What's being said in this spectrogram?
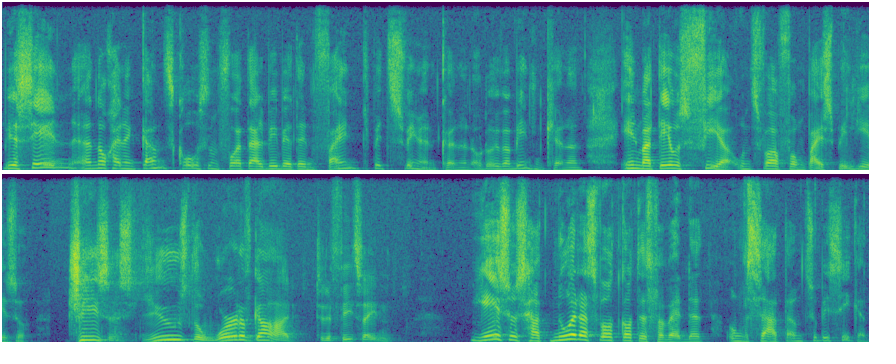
Wir sehen äh, noch einen ganz großen Vorteil, wie wir den Feind bezwingen können oder überwinden können. In Matthäus 4, und zwar vom Beispiel Jesu. Jesus used the Word of God to defeat Satan. Jesus hat nur das Wort Gottes verwendet, um Satan zu besiegen.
